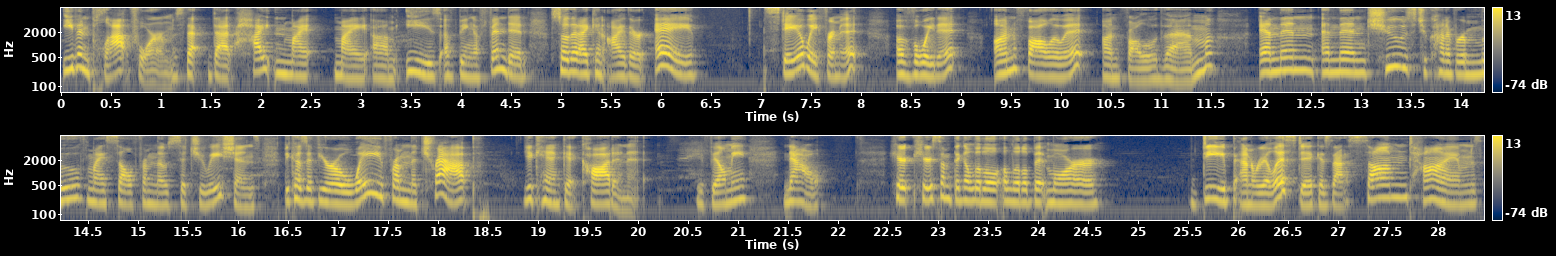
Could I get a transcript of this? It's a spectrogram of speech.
even platforms that that heighten my my um, ease of being offended, so that I can either a stay away from it, avoid it, unfollow it, unfollow them, and then and then choose to kind of remove myself from those situations because if you're away from the trap you can't get caught in it. You feel me? Now, here here's something a little a little bit more deep and realistic is that sometimes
